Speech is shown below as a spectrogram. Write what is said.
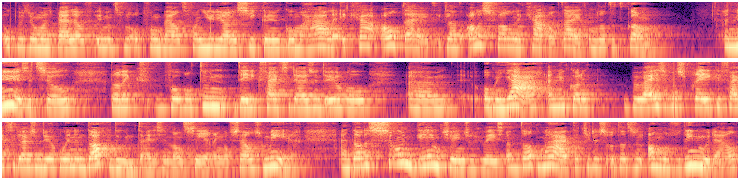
op moment bellen of iemand van de opvang belt van Julian is kun je komen halen. Ik ga altijd. Ik laat alles vallen en ik ga altijd, omdat het kan. En nu is het zo dat ik bijvoorbeeld toen deed ik 15.000 euro um, op een jaar en nu kan ik bij wijze van spreken 15.000 euro in een dag doen tijdens een lancering of zelfs meer. En dat is zo'n game changer geweest. En dat maakt dat je dus, dat is een ander verdienmodel,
